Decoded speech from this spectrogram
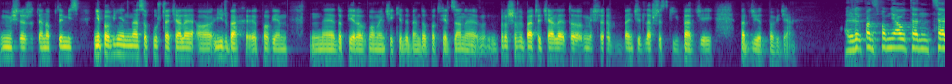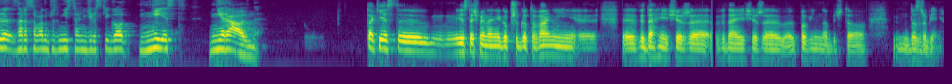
myślę, że ten optymizm nie powinien nas opuszczać, ale o liczbach powiem dopiero w momencie, kiedy będą potwierdzone. Proszę wybaczyć, ale to myślę, będzie dla wszystkich bardziej, bardziej odpowiedzialny. Ale jak Pan wspomniał, ten cel zarysowany przez ministra Niedzielskiego nie jest nierealny. Tak jest, y, jesteśmy na niego przygotowani. Y, y, wydaje się, że wydaje się, że powinno być to do zrobienia.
